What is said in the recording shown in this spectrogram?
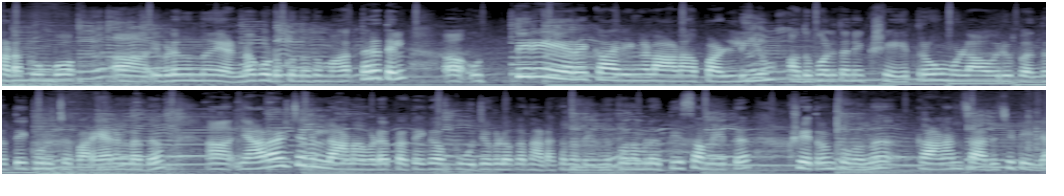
നടക്കുമ്പോൾ ഇവിടെ നിന്ന് എണ്ണ കൊടുക്കുന്നതും അത്തരത്തിൽ ഒത്തിരിയേറെ കാര്യങ്ങളാണ് പള്ളിയും അതുപോലെ തന്നെ ക്ഷേത്രവുമുള്ള ഒരു ബന്ധത്തെക്കുറിച്ച് പറയാനുള്ളത് ഞായറാഴ്ചകളിലാണ് അവിടെ പ്രത്യേക പൂജകളൊക്കെ നടക്കുന്നത്. ഇന്നിപ്പോൾ നമ്മൾ എത്തിയ സമയത്ത് ക്ഷേത്രം തുറന്ന് കാണാൻ സാധിച്ചിട്ടില്ല.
